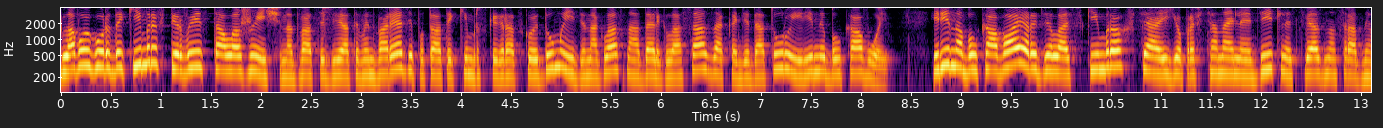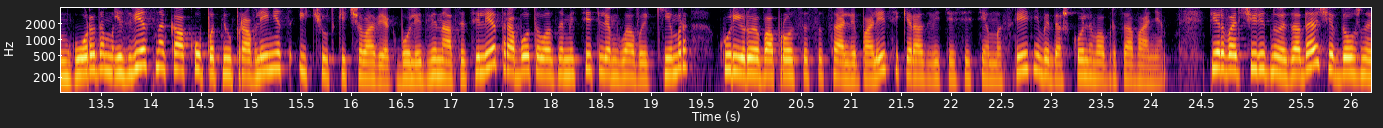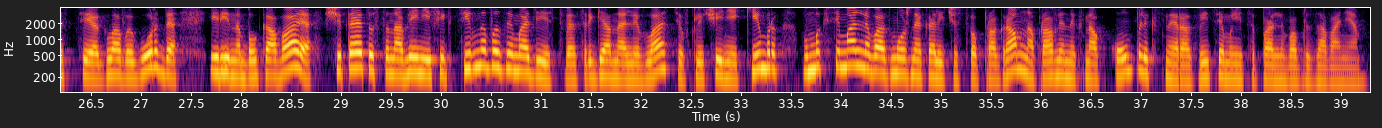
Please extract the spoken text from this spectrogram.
Главой города Кимры впервые стала женщина. 29 января депутаты Кимрской городской думы единогласно отдали голоса за кандидатуру Ирины Балковой. Ирина Балковая родилась в Кимрах. Вся ее профессиональная деятельность связана с родным городом. Известна как опытный управленец и чуткий человек. Более 12 лет работала заместителем главы Кимр, курируя вопросы социальной политики, развития системы среднего и дошкольного образования. Первоочередной задачей в должности главы города Ирина Балковая считает установление эффективного взаимодействия с региональной властью, включение Кимр в максимально возможное количество программ, направленных на комплексное развитие муниципального образования.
